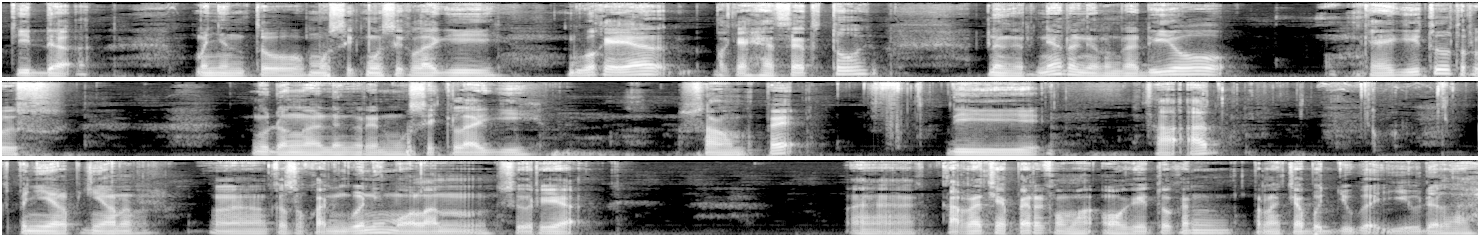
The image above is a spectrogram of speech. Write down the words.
tidak menyentuh musik-musik lagi. Gue kayak pakai headset tuh dengernya dengerin radio kayak gitu terus. Udah nggak dengerin musik lagi. Sampai di saat penyiar-penyiar uh, kesukaan gue nih Molan Surya. Uh, karena CPR waktu itu kan pernah cabut juga ya udahlah.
